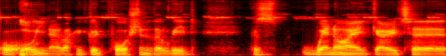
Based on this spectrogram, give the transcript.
or, Yeah. or you know, like a good portion of the lid, because when I go to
